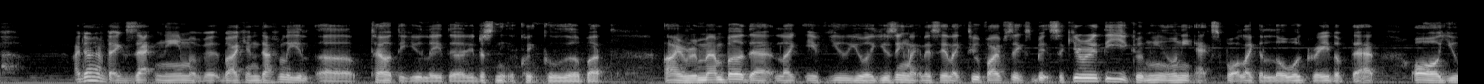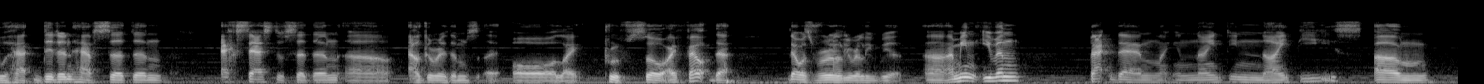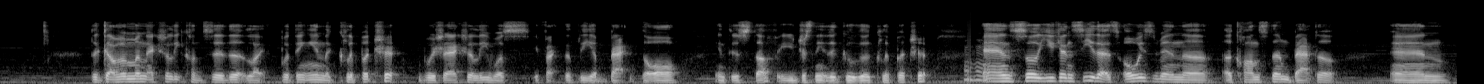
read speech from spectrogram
I don't have the exact name of it, but I can definitely uh, tell it to you later. You just need a quick Google. But I remember that like if you you are using like let's say like two five six bit security, you could only export like a lower grade of that, or you had didn't have certain access to certain uh, algorithms uh, or like proofs. So I felt that that was really really weird. Uh, I mean, even back then, like in 1990s, um, the government actually considered like putting in the Clipper chip, which actually was effectively a backdoor into stuff. You just need the Google Clipper chip, mm-hmm. and so you can see that it's always been a, a constant battle, and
